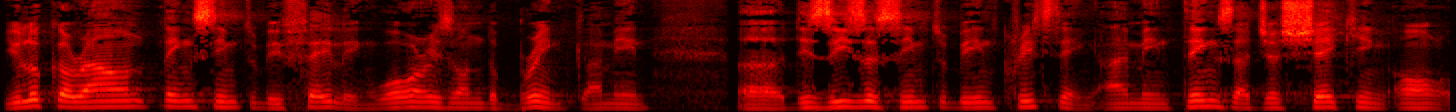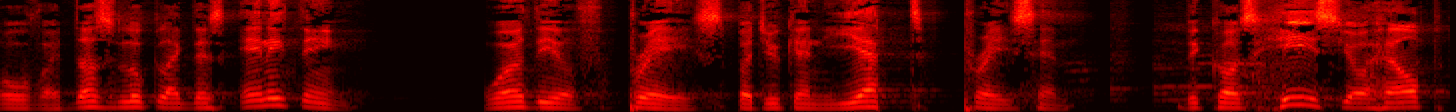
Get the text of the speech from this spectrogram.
You look around, things seem to be failing. War is on the brink. I mean, uh, diseases seem to be increasing. I mean, things are just shaking all over. It doesn't look like there's anything worthy of praise, but you can yet praise Him because He is your help.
